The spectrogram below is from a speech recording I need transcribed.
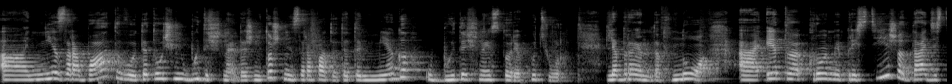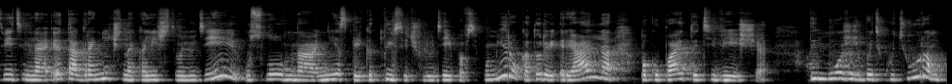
А, не зарабатывают, это очень убыточная, даже не то, что не зарабатывают, это мега убыточная история, кутюр для брендов. Но а, это, кроме престижа, да, действительно, это ограниченное количество людей, условно несколько тысяч людей по всему миру, которые реально покупают эти вещи ты можешь быть кутюром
